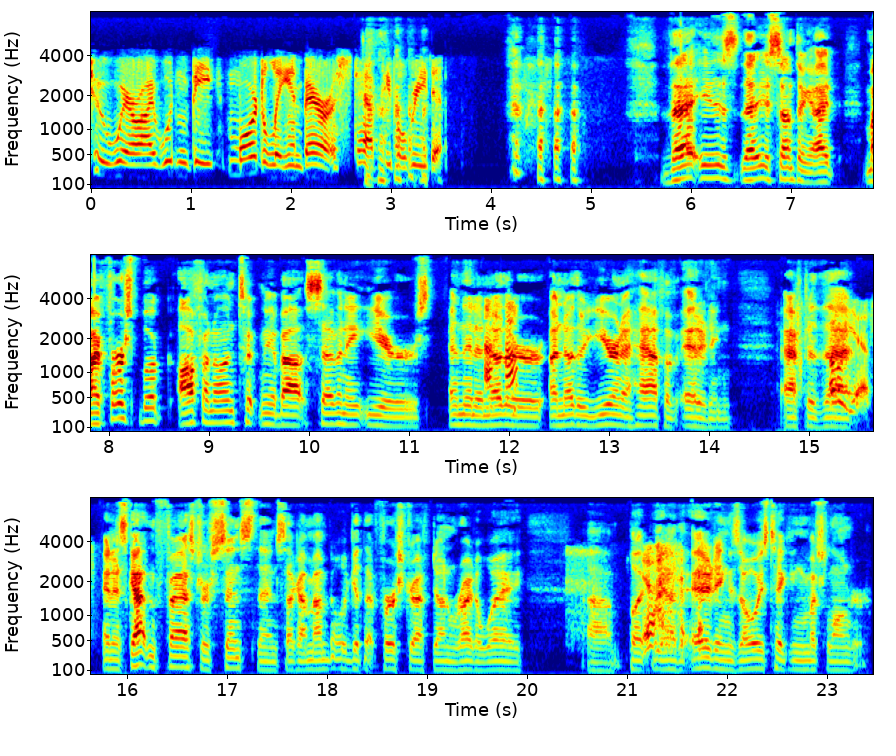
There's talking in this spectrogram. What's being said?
to where I wouldn't be mortally embarrassed to have people read it. that is that is something I my first book off and on took me about seven eight years, and then uh-huh. another uh-huh. another year and a half of editing after oh, that. Oh, yes. And it's gotten faster since then. It's like I'm able to get that first draft done right away. Uh, but yeah. yeah, the editing is always taking much longer.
